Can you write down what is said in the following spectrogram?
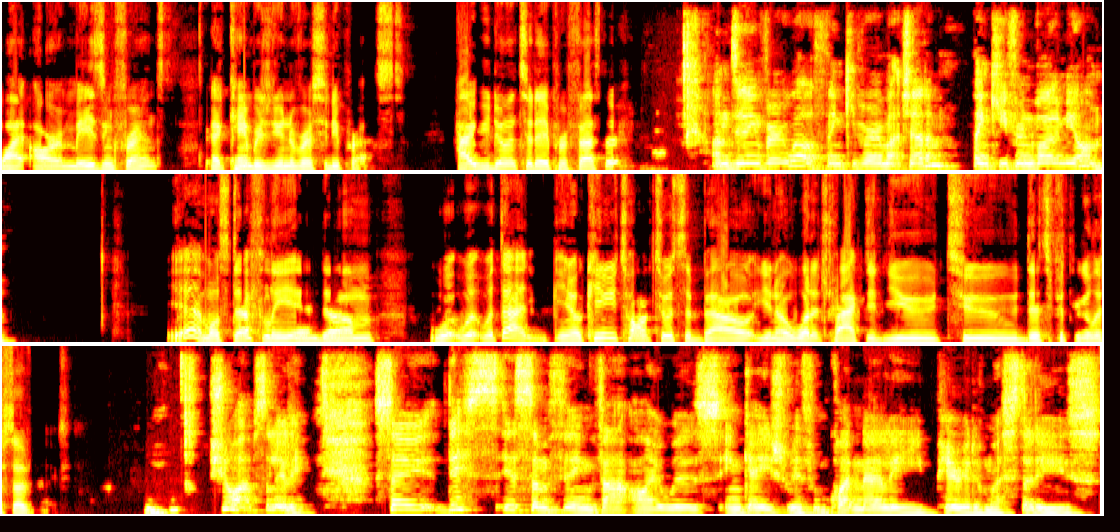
by our amazing friends at Cambridge University Press. How are you doing today, Professor? I'm doing very well. Thank you very much, Adam. Thank you for inviting me on. Yeah, most definitely. And um, with, with, that, you know, can you talk to us about, you know, what attracted you to this particular subject? Mm-hmm. Sure, absolutely. So this is something that I was engaged with from quite an early period of my studies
